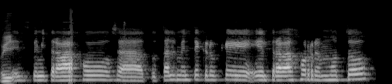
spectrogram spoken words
Este, mi trabajo, o sea, totalmente creo que el trabajo remoto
